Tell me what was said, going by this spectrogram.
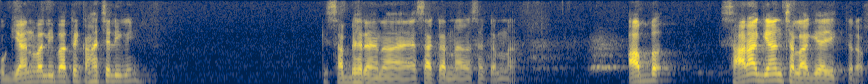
वो ज्ञान वाली बातें कहाँ चली गई? कि सभ्य रहना है, ऐसा करना है, वैसा करना है। अब सारा ज्ञान चला गया एक तरफ़,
